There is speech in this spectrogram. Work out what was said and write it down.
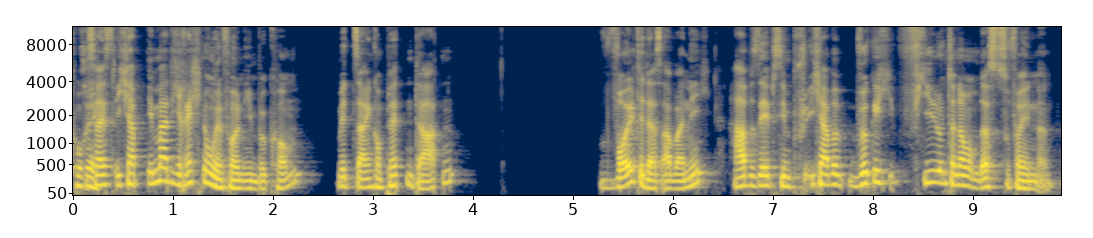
Korrekt. Das heißt, ich habe immer die Rechnungen von ihm bekommen mit seinen kompletten Daten, wollte das aber nicht, habe selbst den, ich habe wirklich viel unternommen, um das zu verhindern.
